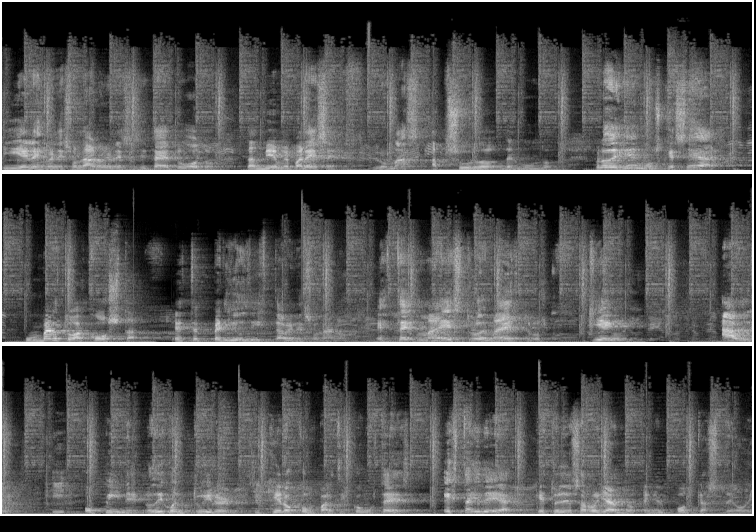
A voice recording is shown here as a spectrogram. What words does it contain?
y él es venezolano y necesita de tu voto. También me parece lo más absurdo del mundo. Pero dejemos que sea Humberto Acosta, este periodista venezolano, este maestro de maestros, quien hable y opine, lo dijo en Twitter y quiero compartir con ustedes esta idea que estoy desarrollando en el podcast de hoy.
